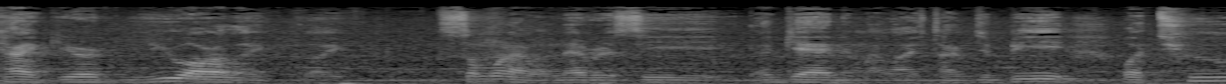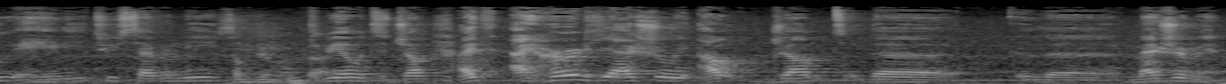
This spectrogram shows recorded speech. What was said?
kind of you're you are like like someone I will never see again in my lifetime. To be what 280, 270, Something like to that. To be able to jump. I I heard he actually out jumped the the measurement,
